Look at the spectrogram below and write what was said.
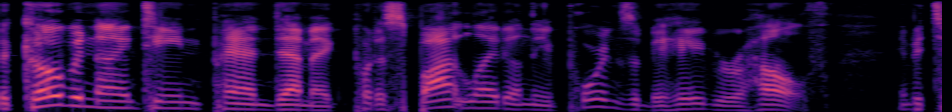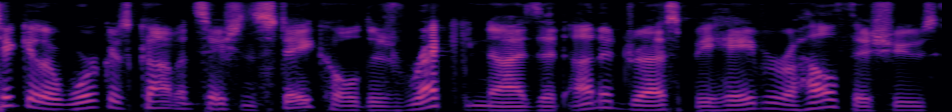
The COVID 19 pandemic put a spotlight on the importance of behavioral health. In particular, workers' compensation stakeholders recognize that unaddressed behavioral health issues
